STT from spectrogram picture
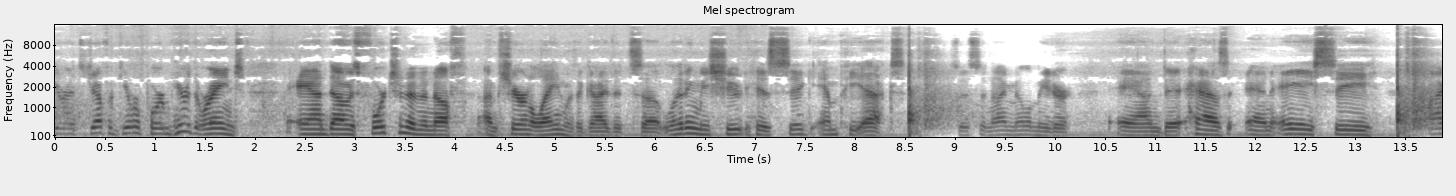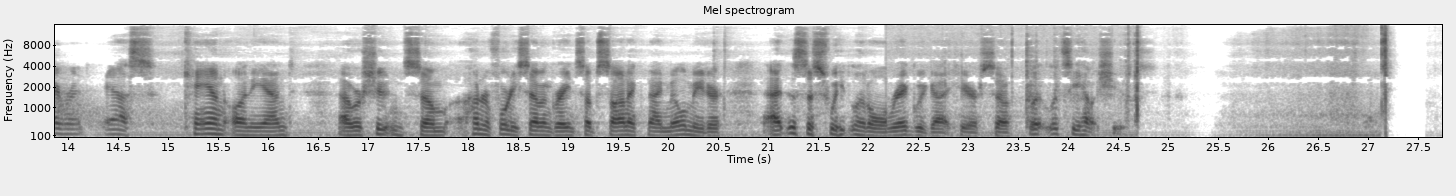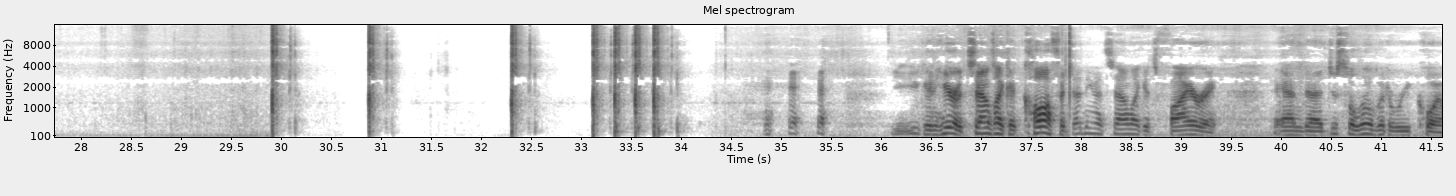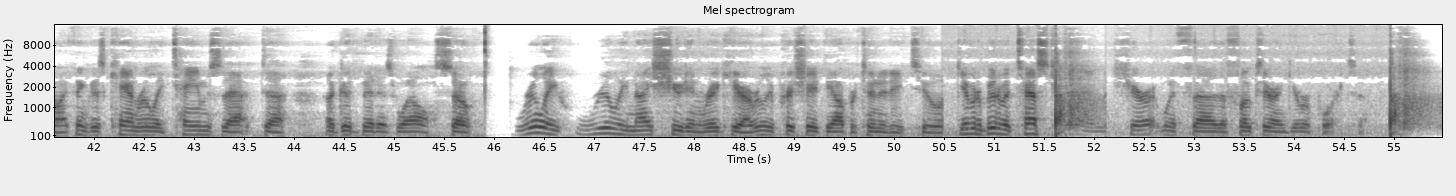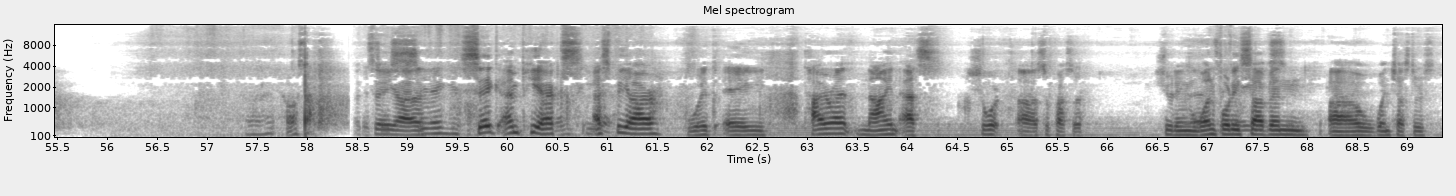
it's Jeff with Gear Report. I'm here at the range, and I was fortunate enough, I'm sharing a lane with a guy that's uh, letting me shoot his SIG MPX. So this is a 9mm, and it has an AAC Ti-Rant S can on the end. Uh, we're shooting some 147 grain subsonic 9mm. Uh, this is a sweet little rig we got here, so let, let's see how it shoots. You can hear it sounds like a cough. It doesn't even sound like it's firing. And uh, just a little bit of recoil. I think this can really tames that uh, a good bit as well. So really, really nice shooting rig here. I really appreciate the opportunity to give it a bit of a test and share it with uh, the folks there on Gear Report. So. All right, awesome. It's, it's a, a SIG, SIG MPX, MPX SBR with a Ti-Rant 9S short uh, suppressor, shooting 147 uh, Winchesters.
